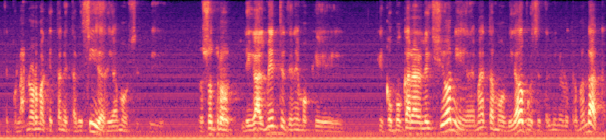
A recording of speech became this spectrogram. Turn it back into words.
este, por las normas que están establecidas, digamos. Nosotros legalmente tenemos que, convocar a la elección y además estamos obligados porque se termina nuestro mandato.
